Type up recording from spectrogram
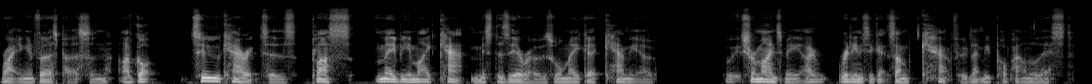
writing in first person. I've got two characters, plus maybe my cat, Mr. Zeros, will make a cameo. Which reminds me, I really need to get some cat food. Let me pop out on the list.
